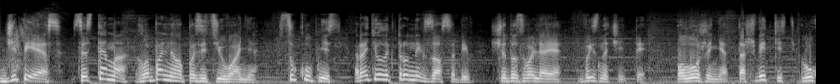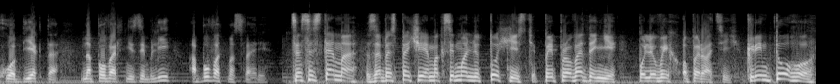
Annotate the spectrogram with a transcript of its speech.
GPS – система глобального позиціювання, сукупність радіоелектронних засобів, що дозволяє визначити положення та швидкість руху об'єкта на поверхні землі або в атмосфері. Ця система забезпечує максимальну точність при проведенні польових операцій. Крім того,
